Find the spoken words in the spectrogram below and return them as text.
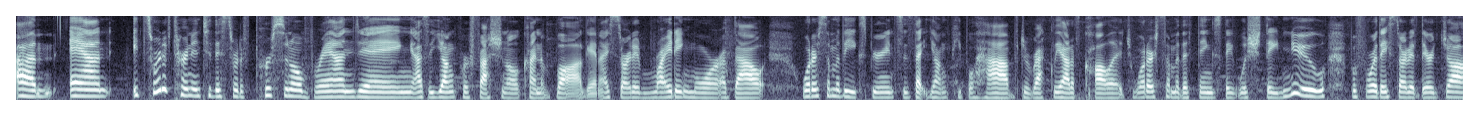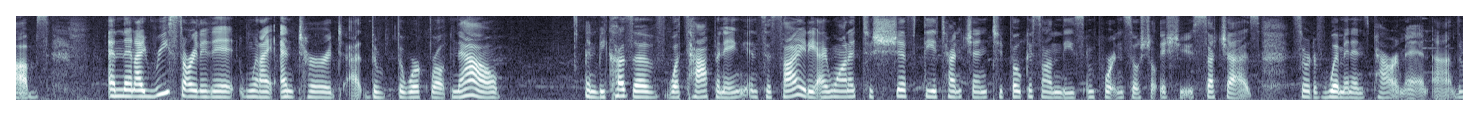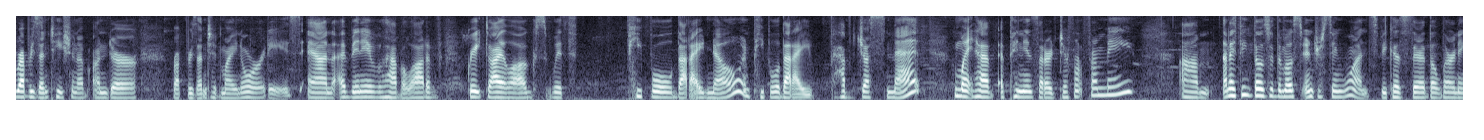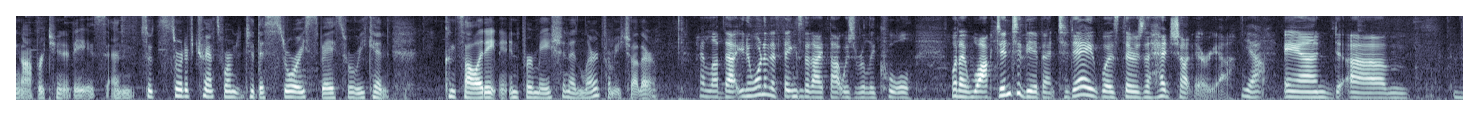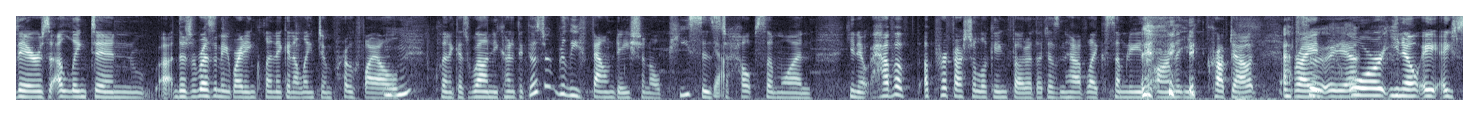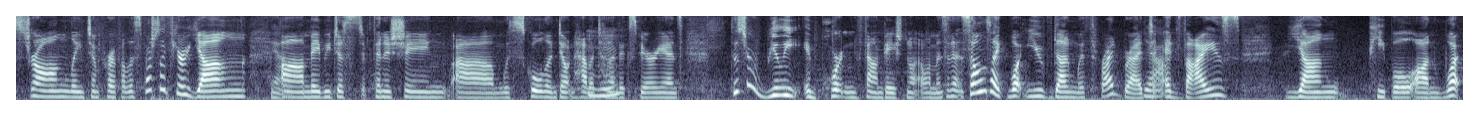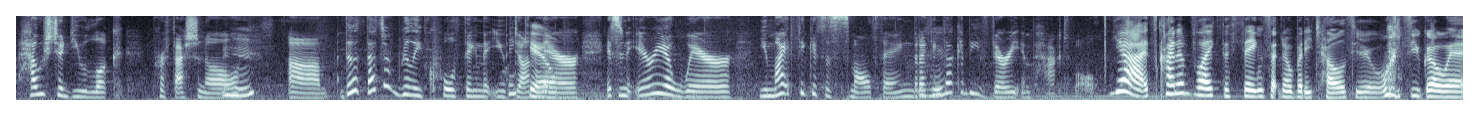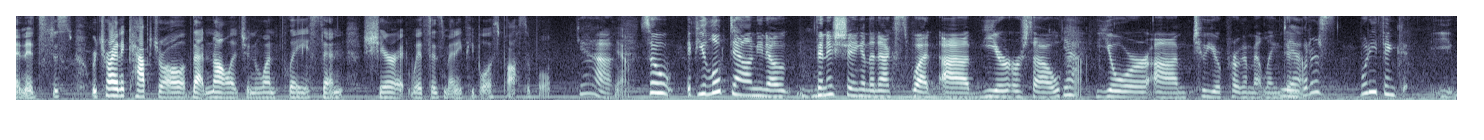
Um, and it sort of turned into this sort of personal branding as a young professional kind of blog. And I started writing more about what are some of the experiences that young people have directly out of college? What are some of the things they wish they knew before they started their jobs? And then I restarted it when I entered uh, the, the work world now and because of what's happening in society, I wanted to shift the attention to focus on these important social issues, such as sort of women empowerment, uh, the representation of underrepresented minorities. And I've been able to have a lot of great dialogues with people that I know and people that I have just met who might have opinions that are different from me. Um, and I think those are the most interesting ones because they're the learning opportunities. And so it's sort of transformed into this story space where we can consolidate information and learn from each other. I love that. You know, one of the things that I thought was really cool when I walked into the event today was there's a headshot area. Yeah. And um, there's a LinkedIn, uh, there's a resume writing clinic and a LinkedIn profile mm -hmm. clinic as well. And you kind of think those are really foundational pieces yeah. to help someone, you know, have a, a, professional looking photo that doesn't have like somebody's arm that you cropped out, right? Yeah. Or, you know, a, a, strong LinkedIn profile, especially if you're young, yeah. um, maybe just finishing um, with school and don't have mm -hmm. a ton of mm-hmm. experience those are really important foundational elements. And it sounds like what you've done with Threadbread to advise young people on what, how should you look professional. Mm -hmm. um, th that's a really cool thing that you've Thank done you. there. It's an area where you might think it's a small thing, but mm -hmm. I think mm-hmm. that can be very impactful. Yeah, it's kind of like the things that nobody tells you once you go in. It's just, we're trying to capture all of that knowledge in one place and share it with as many people as possible. Yeah. yeah. So if you look down, you know, mm-hmm. finishing in the next what uh, year or so, yeah. your um, two-year program at LinkedIn. Yeah. What is what do you think?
